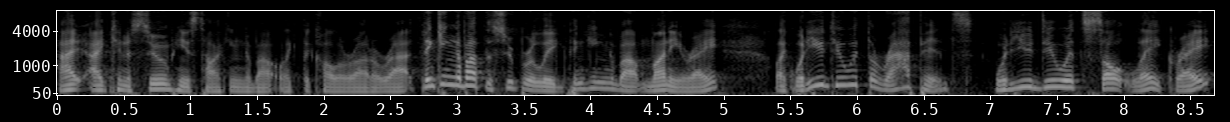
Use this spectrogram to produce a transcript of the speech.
I, I can assume he's talking about like the Colorado Rat, thinking about the Super League, thinking about money, right? Like, what do you do with the Rapids? What do you do with Salt Lake, right?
